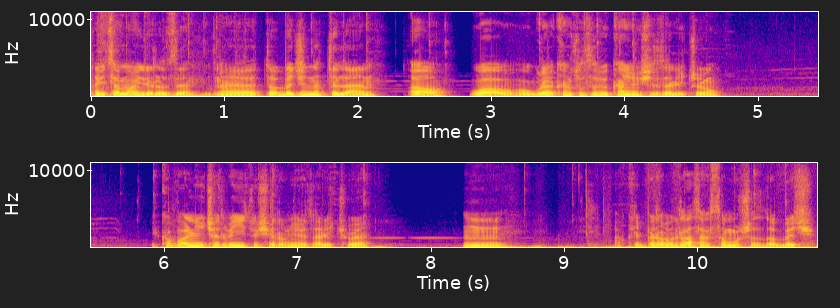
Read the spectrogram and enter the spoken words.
No i co moi drodzy, e, to będzie na tyle. O, wow, w ogóle kaktusowy kanion się zaliczył. I kopalnie czerwienitu się również zaliczyły. Hmm. A w kliperowych lasach co muszę zdobyć?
